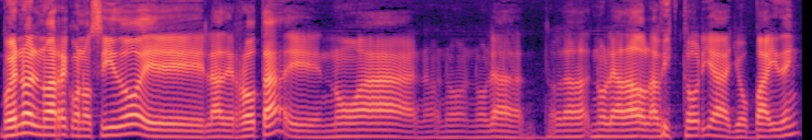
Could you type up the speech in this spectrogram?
Bueno, él no ha reconocido eh, la derrota, eh, no, ha, no, no, no, le ha, no, le ha, dado la victoria a Joe Biden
